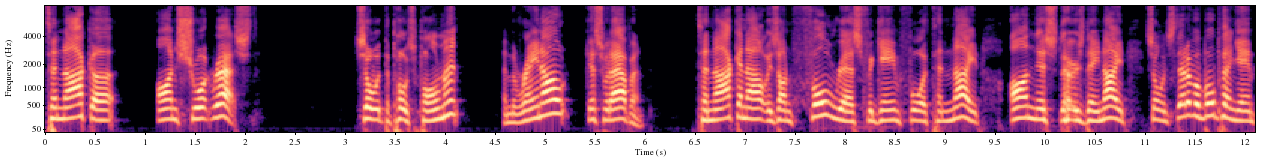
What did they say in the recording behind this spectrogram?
Tanaka on short rest. So with the postponement and the rainout, guess what happened? Tanaka now is on full rest for game four tonight on this Thursday night. So instead of a bullpen game,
